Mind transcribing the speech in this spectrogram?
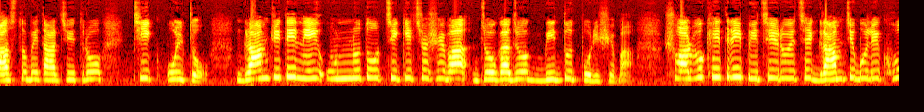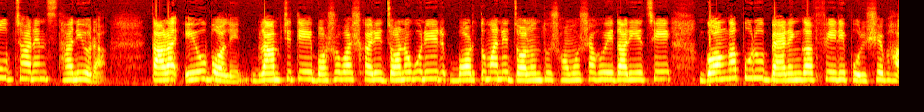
বাস্তবে তার চিত্র ঠিক উল্টো। গ্রামটিতে নেই উন্নত চিকিৎসা সেবা, যোগাযোগ, বিদ্যুৎ পরিষেবা। সর্বক্ষেত্রেই পিছিয়ে রয়েছে গ্রামটি বলে ক্ষোভ ছাড়েন স্থানীয়রা। তারা এও বলেন, গ্রামটিতে বসবাসকারী জনগণের বর্তমানে জ্বলন্ত সমস্যা হয়ে দাঁড়িয়েছে গঙ্গাপুর ব্যারেঙ্গা ফেরি পরিষেবা।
